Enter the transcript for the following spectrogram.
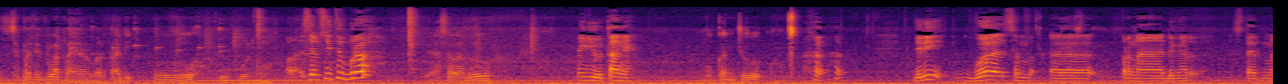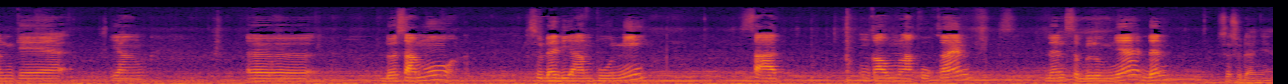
Seperti itulah kelahiran baru tadi. Uh, pukul nih. Oh, siap situ bro Biasa lah bro. lagi utang ya Bukan cu. jadi gue pernah dengar statement kayak yang eh, dosamu sudah diampuni saat engkau melakukan dan sebelumnya dan Sesudahnya.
